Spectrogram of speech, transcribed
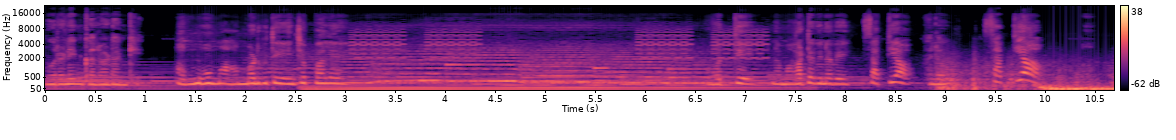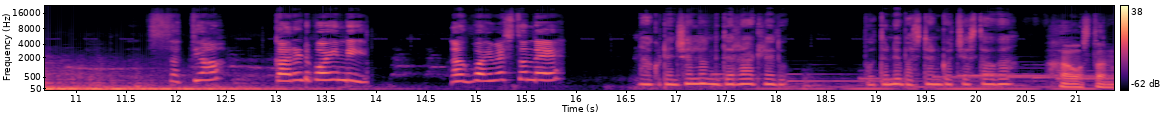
మురళిని కలవడానికి. అమ్మో మా అమ్మ అడిగితే ఏం చెప్పాలే? వద్దే నా మాట వినవే. సత్య. హలో. సత్య. సత్య కరెంట్ పోయింది. నాకు భయం వేస్తుంది నాకు టెన్షన్లో నిద్ర రావట్లేదు. పొద్దున్నే బస్ స్టాండ్కి వచ్చేస్తావుగా? హా, వస్తాను.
